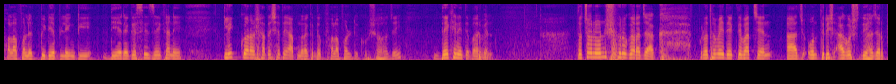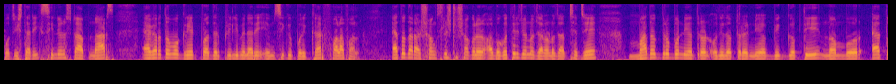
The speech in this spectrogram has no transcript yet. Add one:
ফলাফলের পিডিএফ লিঙ্কটি দিয়ে রেখেছি, যেখানে ক্লিক করার সাথে সাথে আপনারা কিন্তু ফলাফলটি খুব সহজেই দেখে নিতে পারবেন। তো চলুন শুরু করা যাক। প্রথমেই দেখতে পাচ্ছেন, আজ উনত্রিশ আগস্ট দুই হাজার পঁচিশ তারিখ, সিনিয়র স্টাফ নার্স, এগারোতম গ্রেড পদের প্রিলিমিনারি এমসিকিউ পরীক্ষার ফলাফল। এত দ্বারা সংশ্লিষ্ট সকলের অবগতির জন্য জানানো যাচ্ছে যে, মাদকদ্রব্য নিয়ন্ত্রণ অধিদপ্তরের নিয়োগ বিজ্ঞপ্তি নম্বর এত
